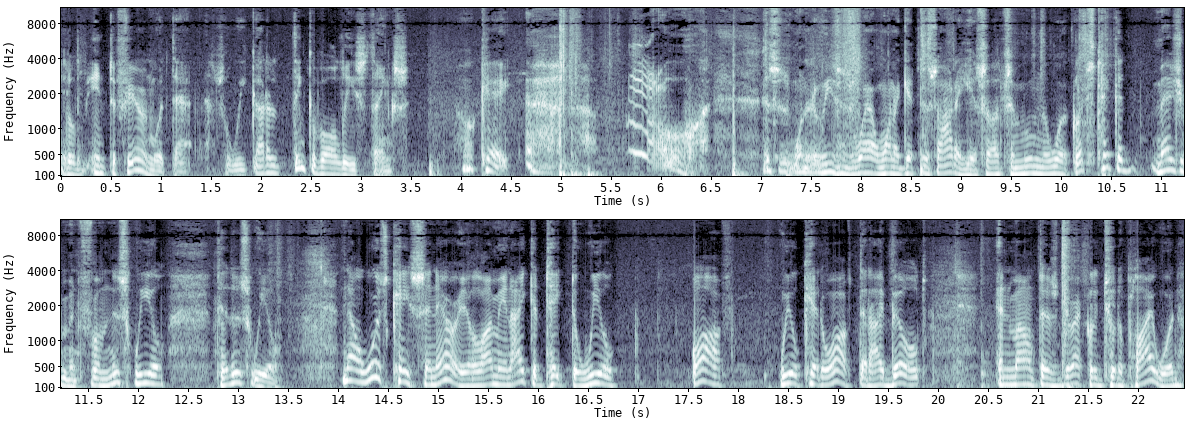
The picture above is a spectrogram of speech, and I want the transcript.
it'll be interfering with that. So we got to think of all these things. Okay. Oh. This is one of the reasons why I want to get this out of here so I have some room to work. Let's take a measurement from this wheel to this wheel. Now, worst case scenario, I mean, I could take the wheel off, wheel kit off that I built and mount this directly to the plywood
